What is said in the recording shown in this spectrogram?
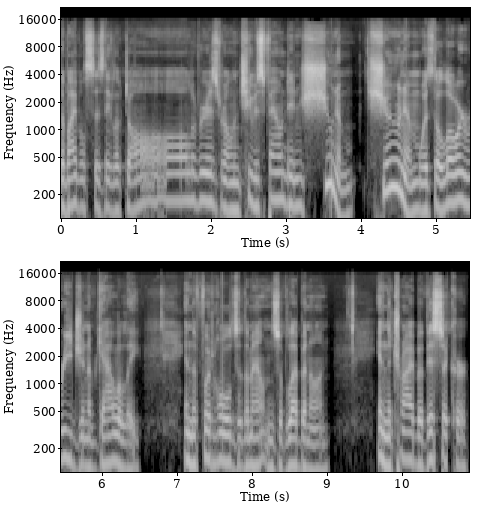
The Bible says they looked all over Israel, and she was found in Shunem. Shunem was the lower region of Galilee, in the footholds of the mountains of Lebanon, in the tribe of Issachar.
